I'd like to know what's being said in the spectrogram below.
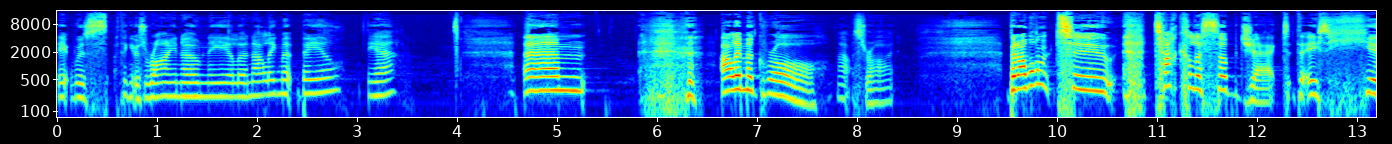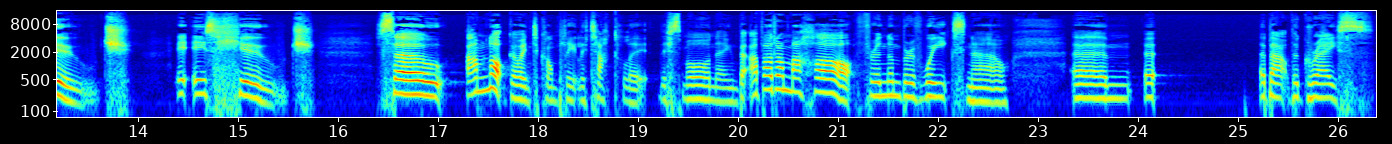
it was, I think it was Ryan O'Neal and Ally McBeal. Yeah. Um, Ali MacGraw, that's right. But I want to tackle a subject that is huge. It is huge. So I'm not going to completely tackle it this morning, but I've had on my heart for a number of weeks now um, uh, about the grace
